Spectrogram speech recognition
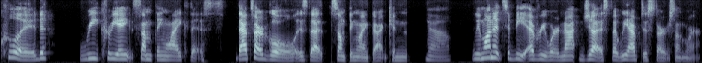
could recreate something like this. That's our goal is that something like that can yeah. We want it to be everywhere, not just, but we have to start somewhere.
